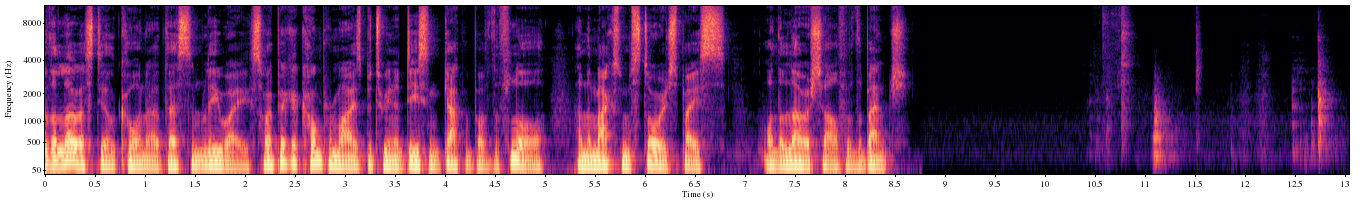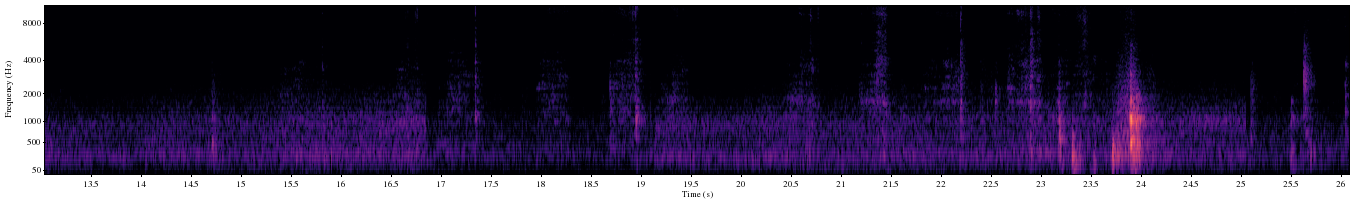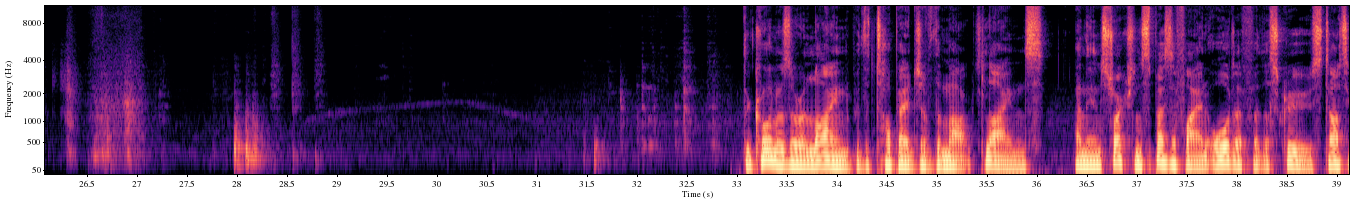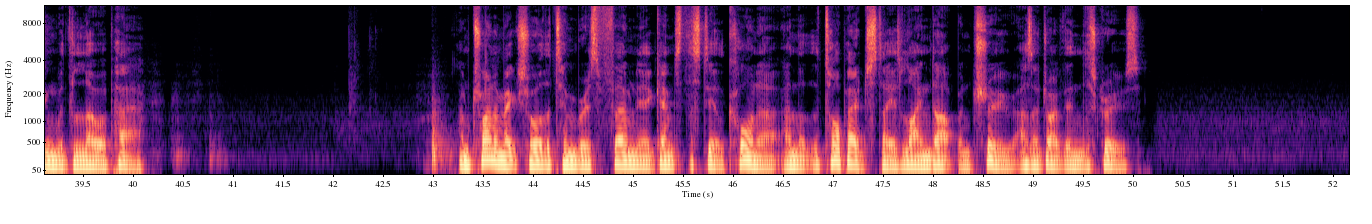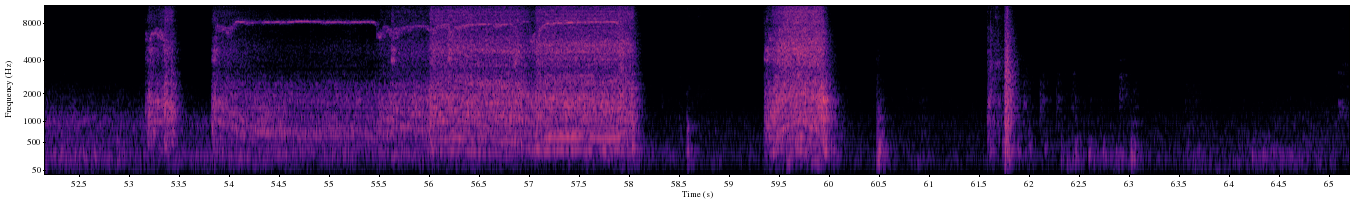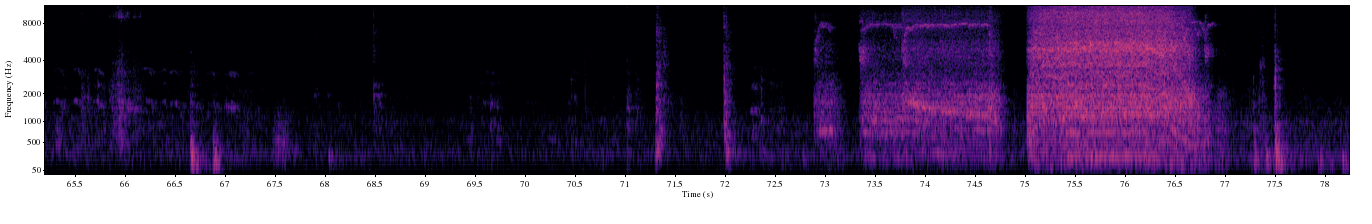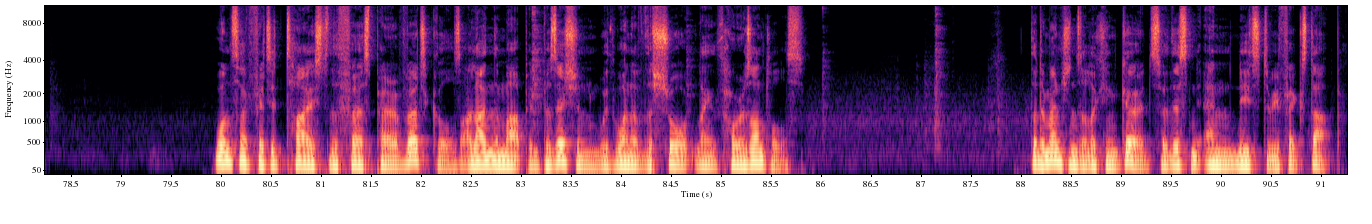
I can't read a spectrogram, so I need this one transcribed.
For the lower steel corner there's some leeway, so I pick a compromise between a decent gap above the floor and the maximum storage space on the lower shelf of the bench. The corners are aligned with the top edge of the marked lines, and the instructions specify an order for the screws starting with the lower pair. I'm trying to make sure the timber is firmly against the steel corner and that the top edge stays lined up and true as I drive in the screws. Once I've fitted ties to the first pair of verticals, I line them up in position with one of the short length horizontals. The dimensions are looking good, so this end needs to be fixed up.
